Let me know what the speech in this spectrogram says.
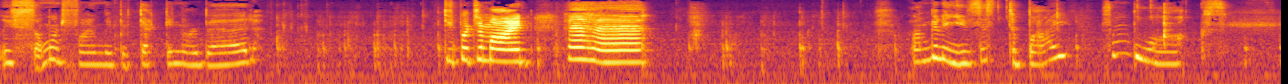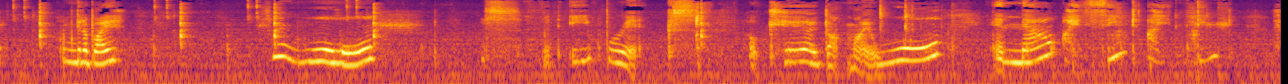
at least someone's finally protecting our bed. These bricks are mine. I'm gonna use this to buy some blocks. I'm gonna buy some wool with eight bricks. Okay, I got my wool, and now I think I think I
